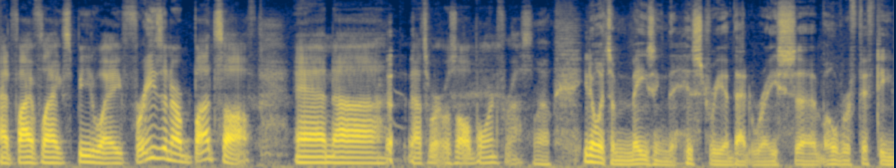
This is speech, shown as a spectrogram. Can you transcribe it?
at Five Flag Speedway, freezing our butts off and uh, that's where it was all born for us. Well, you know, it's amazing the history of that race uh, over 50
